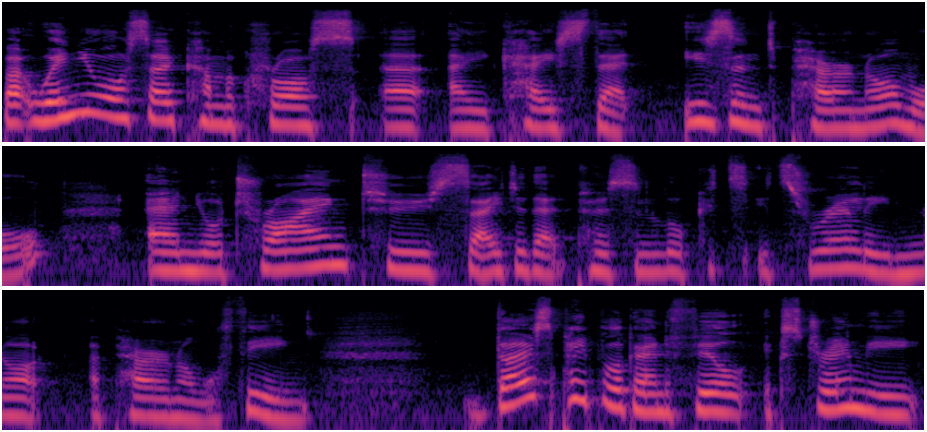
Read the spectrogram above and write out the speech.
But when you also come across a, a case that isn't paranormal and you're trying to say to that person, look, it's, it's really not a paranormal thing, those people are going to feel extremely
